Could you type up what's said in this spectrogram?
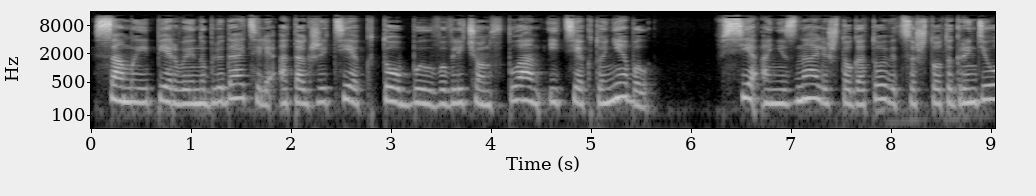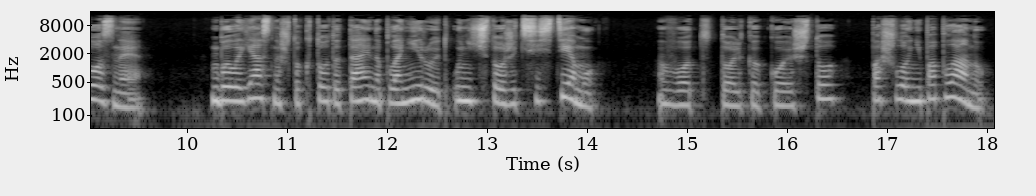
Самые первые наблюдатели, а также те, кто был вовлечен в план, и те, кто не был, все они знали, что готовится что-то грандиозное. Было ясно, что кто-то тайно планирует уничтожить систему. Вот только кое-что пошло не по плану.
